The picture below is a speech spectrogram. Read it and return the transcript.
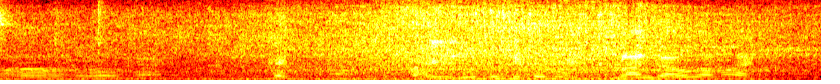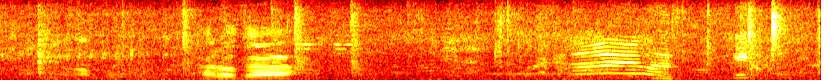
Oh, oh. Oke. Baik dulu gitu nih. Kan. Sana ramai. Halo kak. Kalau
